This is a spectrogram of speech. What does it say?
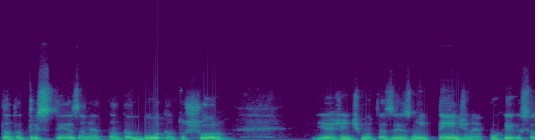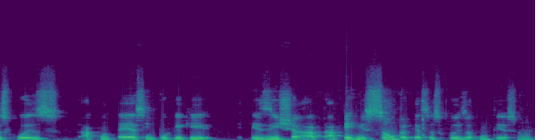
tanta tristeza, né, tanta dor, tanto choro, e a gente muitas vezes não entende né, por que, que essas coisas acontecem, por que, que existe a, a permissão para que essas coisas aconteçam. Né?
